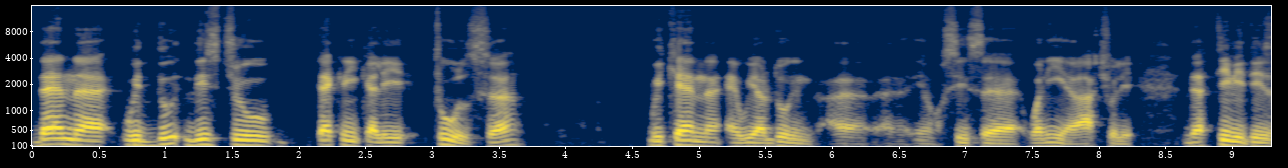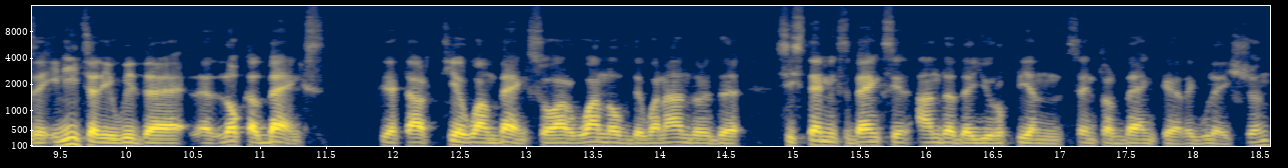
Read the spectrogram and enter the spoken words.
Then uh, with do these two technically tools, uh, we can, and we are doing, uh, uh, you know, since uh, one year actually, the activities in Italy with the local banks that are tier one banks, so are one of the 100 systemic banks in, under the European Central Bank regulation,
